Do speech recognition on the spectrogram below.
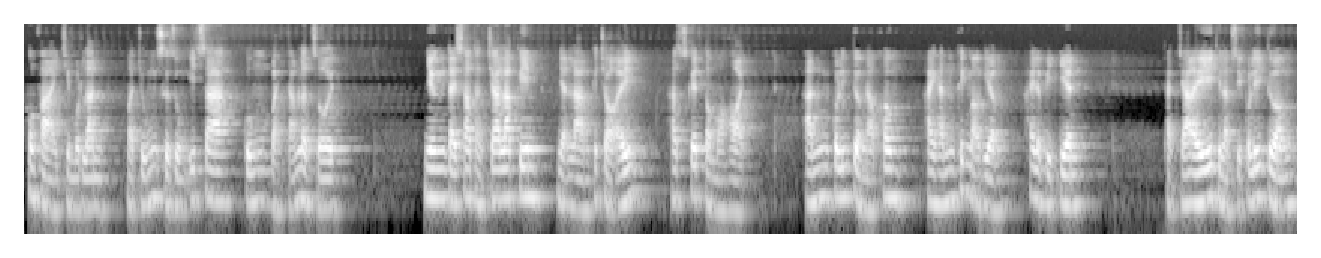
Không phải chỉ một lần mà chúng sử dụng ít ra cũng 7-8 lần rồi. Nhưng tại sao thằng cha Larkin nhận làm cái trò ấy? Haskett tò mò hỏi. Hắn có lý tưởng nào không? Hay hắn thích mạo hiểm? Hay là vì tiền? Thằng cha ấy thì làm gì có lý tưởng?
